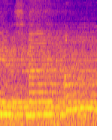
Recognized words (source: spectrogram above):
It's my own.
